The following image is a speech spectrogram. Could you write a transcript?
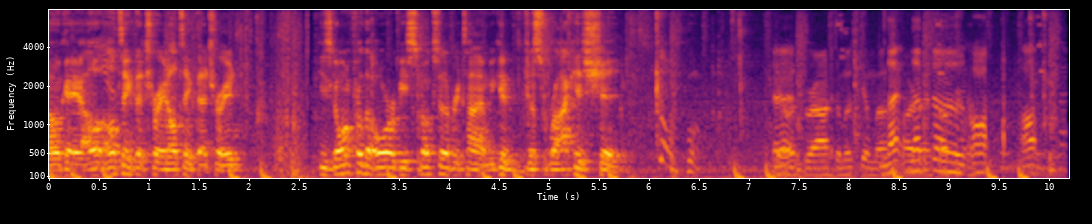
Okay, I'll, I'll take the trade. I'll take that trade. He's going for the orb. He smokes it every time. We could just rock his shit. Yeah, let's rock him. Let's get him up. Let, Alright, let nice the. uppercut.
